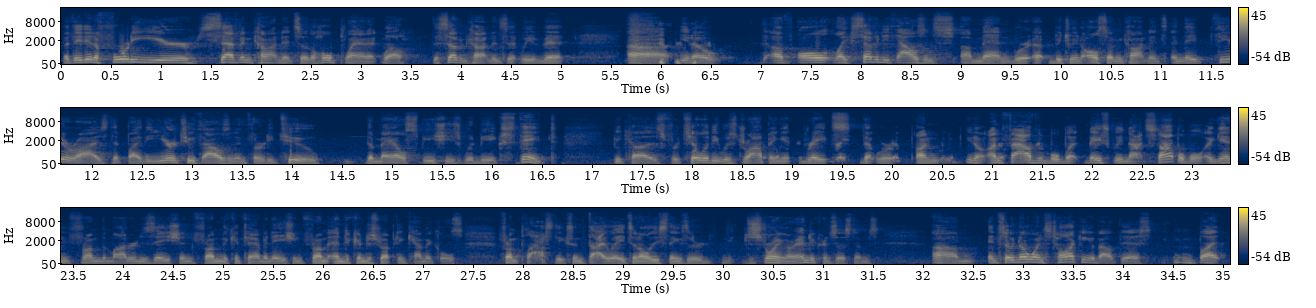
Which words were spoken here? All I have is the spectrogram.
But they did a 40 year, seven continents, so the whole planet, well, the seven continents that we admit, uh, you know, of all like 70,000 uh, men were uh, between all seven continents. And they theorized that by the year 2032, the male species would be extinct because fertility was dropping at rates that were un, you know unfathomable, but basically not stoppable. Again, from the modernization, from the contamination, from endocrine disrupting chemicals, from plastics and phthalates and all these things that are destroying our endocrine systems. Um, and so no one's talking about this, but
